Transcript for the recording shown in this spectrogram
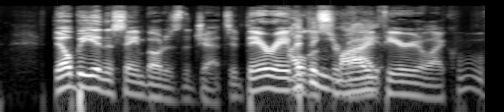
they'll be in the same boat as the Jets if they're able to survive my, here. You're like, Ooh.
